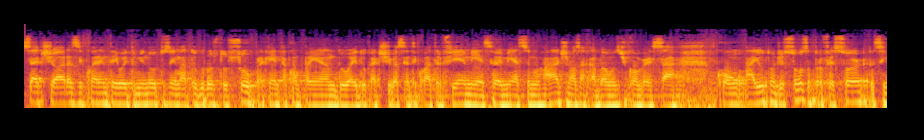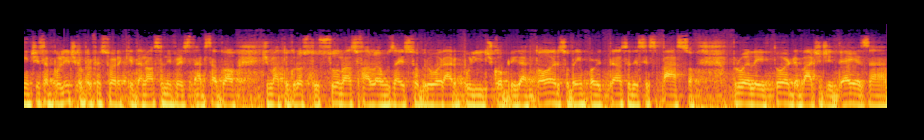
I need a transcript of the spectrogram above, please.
7 horas e 48 minutos em Mato Grosso do Sul. Para quem está acompanhando a Educativa 104 FM, esse é o MS no rádio. Nós acabamos de conversar com Ailton de Souza, professor, cientista político, professor aqui da nossa Universidade Estadual de Mato Grosso do Sul. Nós falamos aí sobre o horário político obrigatório, sobre a importância desse espaço para o eleitor, debate de ideias. Ah,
